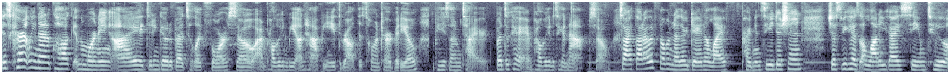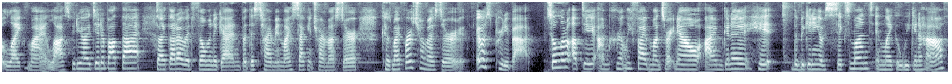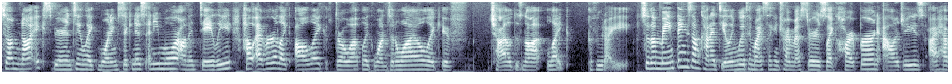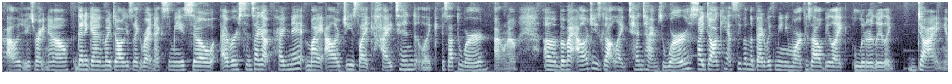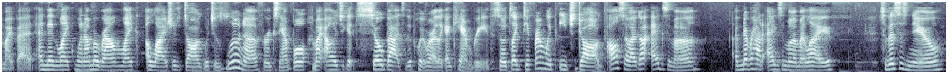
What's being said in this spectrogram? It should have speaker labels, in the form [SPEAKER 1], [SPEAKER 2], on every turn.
[SPEAKER 1] It's currently 9 o'clock in the morning. I didn't go to bed till like 4, so I'm probably going to be unhappy throughout this whole entire video because I'm tired. But it's okay, I'm probably going to take a nap, so. So I thought I would film another day in a life pregnancy edition just because a lot of you guys seem to like my last video I did about that. So I thought I would film it again, but this time in my second trimester because my first trimester, it was pretty bad. So a little update, I'm currently five months right now. I'm gonna hit the beginning of six months in like a week and a half. So I'm not experiencing like morning sickness anymore on a daily. However, like I'll like throw up like once in a while, like if child does not like the food I eat. So the main things I'm kind of dealing with in my second trimester is like heartburn, allergies. I have allergies right now. Then again, my dog is like right next to me. So ever since I got pregnant, my allergies like heightened. Like, is that the word? I don't know. Um, but my allergies got like 10 times worse. My dog can't sleep on the bed with me anymore because I'll be like literally like dying in my bed. And then like when I'm around like Elijah's dog, which is Luna, for example, my allergy gets so bad to the point where like I can't breathe. So it's like different with each dog. Also, I got eczema I've never had eczema in my life. So this is new.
